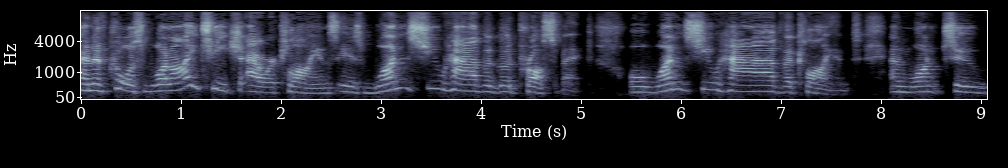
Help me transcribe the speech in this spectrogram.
And of course, what I teach our clients is once you have a good prospect or once you have a client and want to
